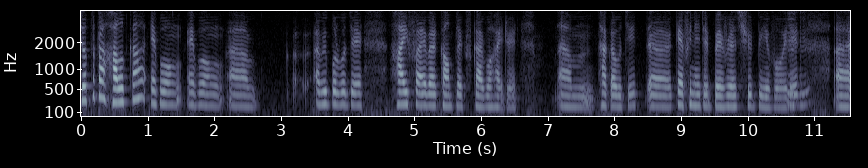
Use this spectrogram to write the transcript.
যতটা হালকা এবং এবং um, আমি বলব যে হাই ফাইবার কমপ্লেক্স কার্বোহাইড্রেট থাকা উচিত। Caffeinated beverage should be avoided uh,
